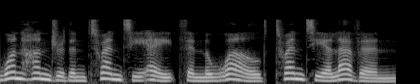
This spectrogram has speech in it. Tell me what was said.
128th in the world 2011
